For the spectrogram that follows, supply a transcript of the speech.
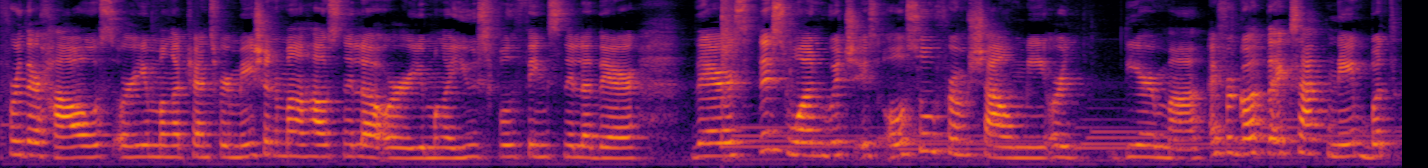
for their house or yung mga transformation ng mga house nila or yung mga useful things nila there. There's this one which is also from Xiaomi or Deerma. I forgot the exact name, but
